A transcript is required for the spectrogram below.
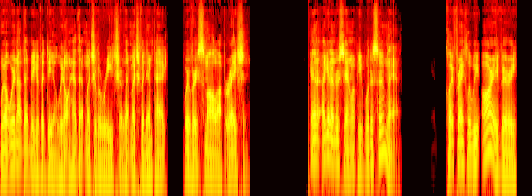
well, we're not that big of a deal. We don't have that much of a reach or that much of an impact. We're a very small operation. And I can understand why people would assume that. Quite frankly, we are a very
